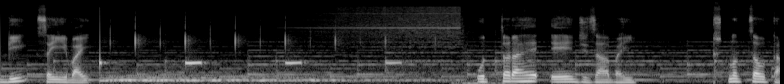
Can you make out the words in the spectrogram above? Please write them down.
D. Saibai. उत्तर आहे ए. जिजाबाई. प्रश्न चौथा.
